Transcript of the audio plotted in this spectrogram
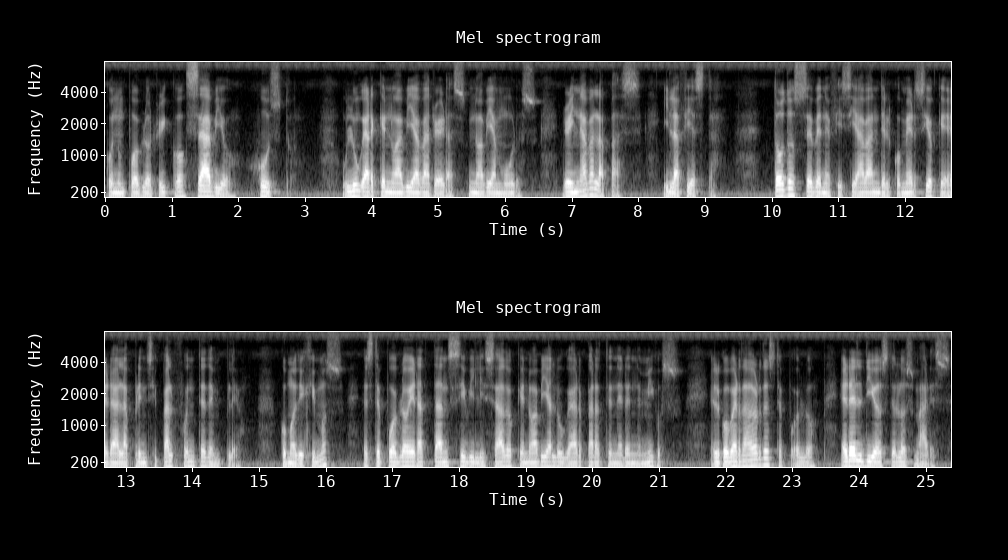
con un pueblo rico, sabio, justo, un lugar que no había barreras, no había muros, reinaba la paz y la fiesta. Todos se beneficiaban del comercio que era la principal fuente de empleo. Como dijimos, este pueblo era tan civilizado que no había lugar para tener enemigos. El gobernador de este pueblo era el dios de los mares,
